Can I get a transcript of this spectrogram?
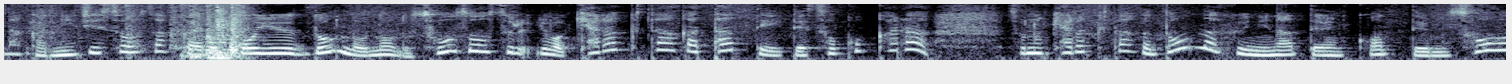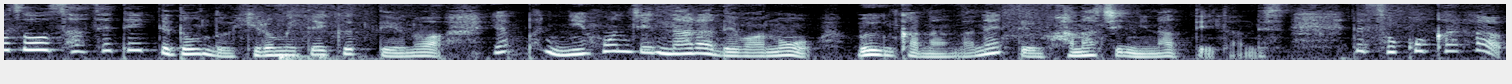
なんか二次創作会でこういうどんどんどんどん想像する。要はキャラクターが立っていて、そこからそのキャラクターがどんな風になってるのかっていうのを想像させていってどんどん広めていくっていうのは、やっぱり日本人ならではの文化なんだねっていう話になっていたんです。で、そこから、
